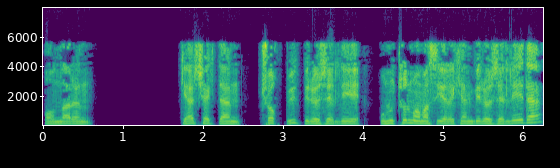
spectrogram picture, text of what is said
onların gerçekten çok büyük bir özelliği, unutulmaması gereken bir özelliği de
